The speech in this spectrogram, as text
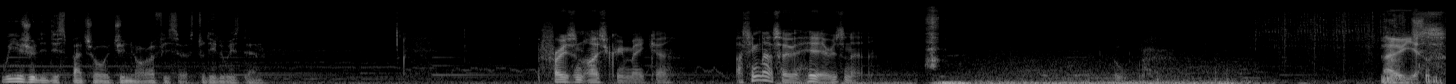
We usually dispatch our junior officers to deal with them. Frozen ice cream maker. I think that's over here, isn't it? Oh yes,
